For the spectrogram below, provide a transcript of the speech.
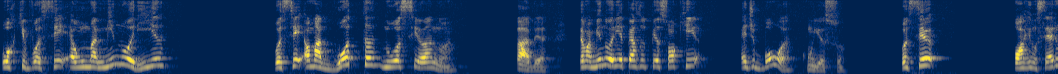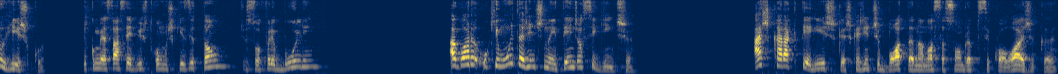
Porque você é uma minoria. Você é uma gota no oceano. Sabe? Você é uma minoria perto do pessoal que é de boa com isso. Você corre um sério risco de começar a ser visto como esquisitão, de sofrer bullying. Agora, o que muita gente não entende é o seguinte: as características que a gente bota na nossa sombra psicológica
